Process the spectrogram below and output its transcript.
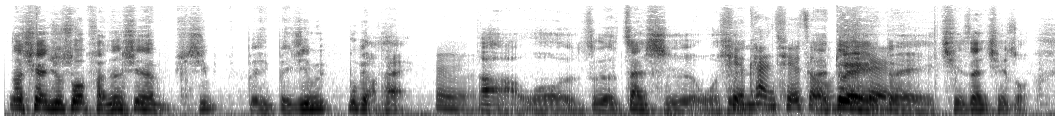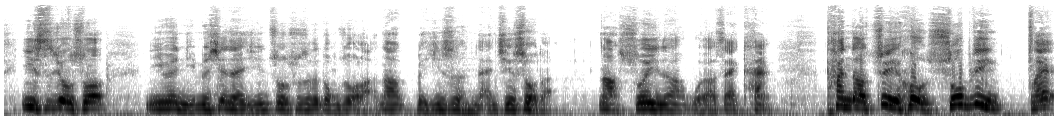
那现在就说反正现在习北北京不表态。嗯。啊，我这个暂时我先且看且走，对，对，且战且走，意思就是说，因为你们现在已经做出这个动作了，那北京是很难接受的，那所以呢，我要再看，看到最后，说不定哎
